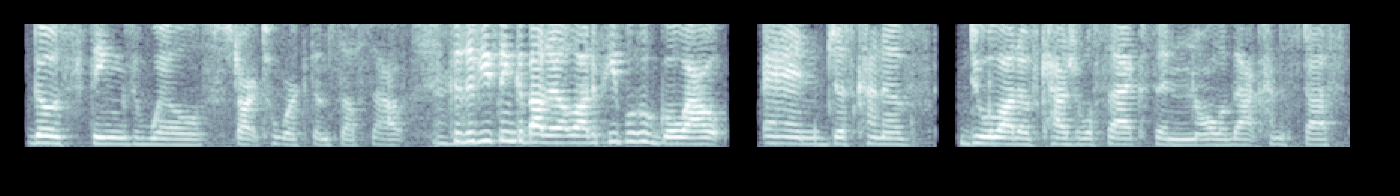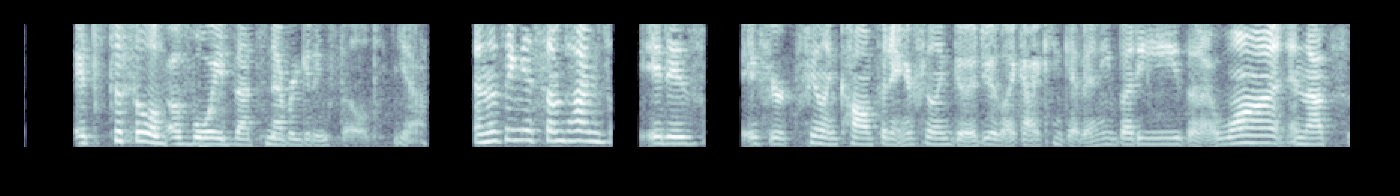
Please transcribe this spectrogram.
those things will start to work themselves out. Because mm-hmm. if you think about it, a lot of people who go out and just kind of do a lot of casual sex and all of that kind of stuff, it's to fill a void that's never getting filled. Yeah. And the thing is, sometimes it is if you're feeling confident, you're feeling good, you're like, I can get anybody that I want, and that's,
